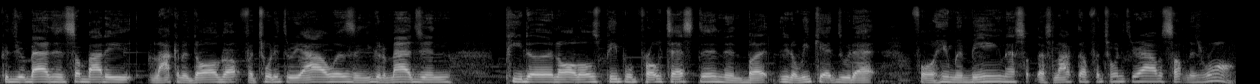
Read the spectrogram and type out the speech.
could you imagine somebody locking a dog up for 23 hours? And you could imagine PETA and all those people protesting. And but you know we can't do that for a human being that's that's locked up for 23 hours. Something is wrong.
